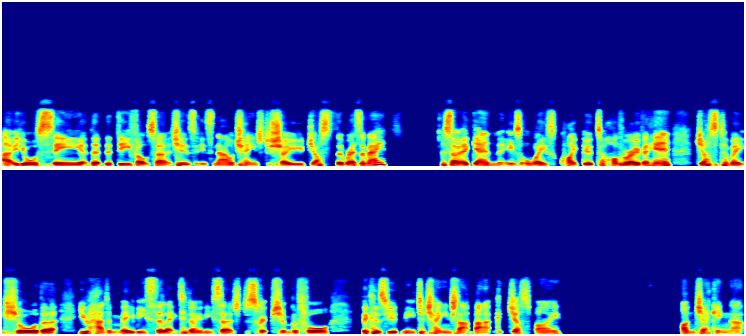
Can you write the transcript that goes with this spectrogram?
uh, you'll see that the default searches is now changed to show you just the resume so again, it's always quite good to hover over here just to make sure that you hadn't maybe selected only search description before because you'd need to change that back just by unchecking that.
